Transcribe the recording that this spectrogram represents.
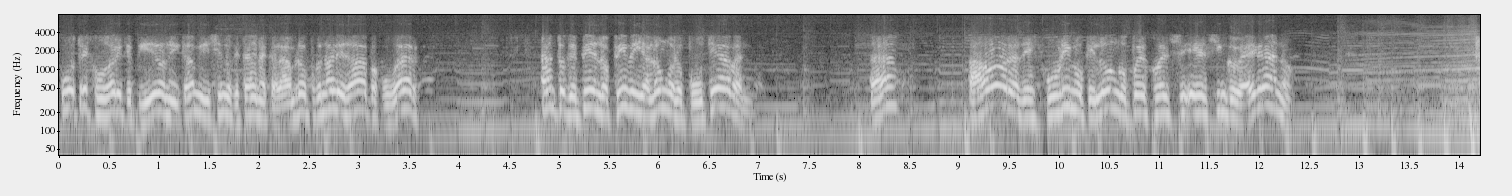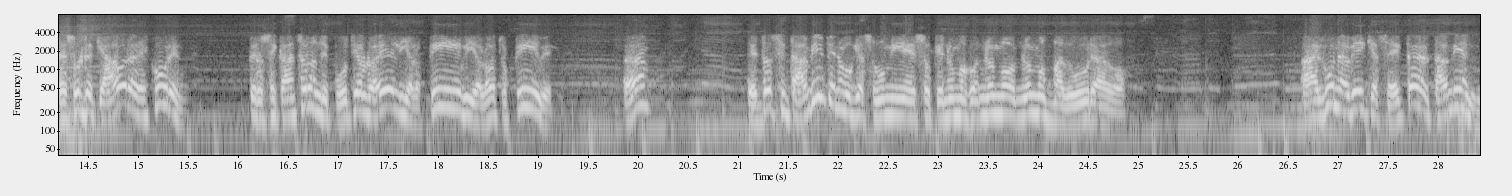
hubo tres jugadores que pidieron el cambio diciendo que estaban acalambrados porque no les daba para jugar. Tanto que piden los pibes y a Longo lo puteaban. ¿Ah? Ahora descubrimos que Longo puede jugar el el 5 de Belgrano. Resulta que ahora descubren. Pero se cansaron de putearlo a él y a los pibes y a los otros pibes. ¿Ah? Entonces también tenemos que asumir eso, que no hemos, no hemos, no hemos madurado. Alguna vez hay que aceptar también.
